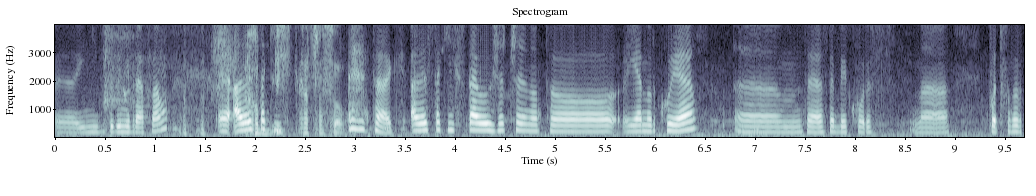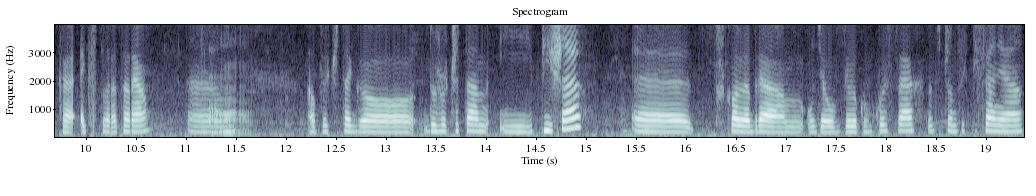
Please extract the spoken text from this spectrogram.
e, i nigdy do tego nie wracam. E, ale z takich, Hobbystka czasowa. tak, ale z takich stałych rzeczy, no to ja nurkuję. Em, teraz robię kurs na płetwonurka eksploratora. O, Oprócz tego dużo czytam i piszę. E, W szkole brałam udział w wielu konkursach dotyczących pisania.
